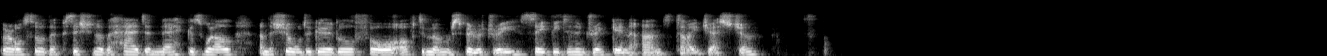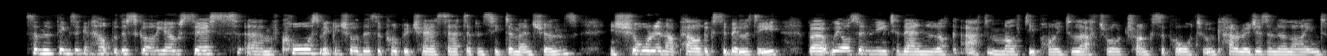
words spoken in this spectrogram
but also the position of the head and neck as well, and the shoulder girdle for optimum respiratory, safe eating and drinking, and digestion. Some of the things that can help with the scoliosis, um, of course, making sure there's appropriate chair setup and seat dimensions, ensuring that pelvic stability, but we also need to then look at multi-point lateral trunk support to encourage as an aligned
